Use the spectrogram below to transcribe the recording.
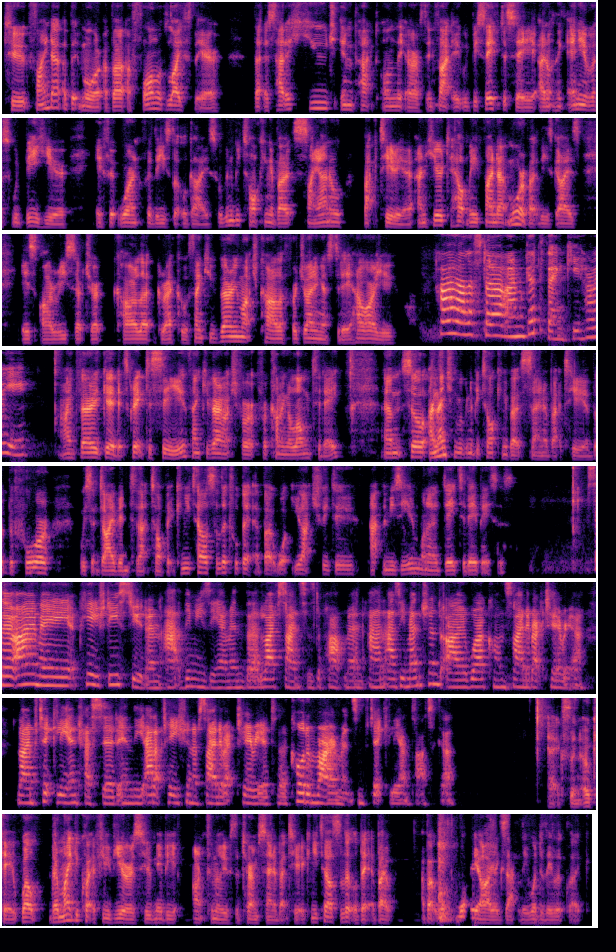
to find out a bit more about a form of life there that has had a huge impact on the earth. In fact, it would be safe to say I don't think any of us would be here if it weren't for these little guys. We're going to be talking about cyanobacteria. And here to help me find out more about these guys is our researcher, Carla Greco. Thank you very much, Carla, for joining us today. How are you? Hi, Alastair. I'm good, thank you. How are you? I'm very good. It's great to see you. Thank you very much for, for coming along today. Um, so I mentioned we're going to be talking about cyanobacteria, but before we sort of dive into that topic, can you tell us a little bit about what you actually do at the museum on a day-to-day basis? So I am a PhD student at the museum in the life sciences department. And as you mentioned, I work on cyanobacteria. And I'm particularly interested in the adaptation of cyanobacteria to cold environments, and particularly Antarctica. Excellent. Okay. Well, there might be quite a few viewers who maybe aren't familiar with the term cyanobacteria. Can you tell us a little bit about about what, what they are exactly? What do they look like?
